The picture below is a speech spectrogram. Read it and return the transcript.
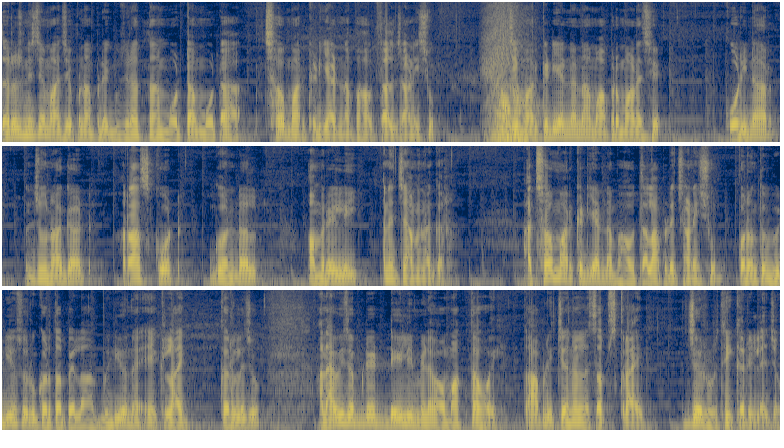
દરરોજની જેમ આજે પણ આપણે ગુજરાતના મોટા મોટા છ માર્કેટયાર્ડના ભાવતાલ જાણીશું. જે માર્કેટયાર્ડના નામ આ પ્રમાણે છે. કોડીનાર, જૂનાગઢ, રાજકોટ, ગોંડલ, અમરેલી અને જામનગર. આ છ માર્કેટયાર્ડના ભાવતાલ આપણે જાણીશું. પરંતુ વીડિયો શરૂ કરતાં પહેલાં વિડીયોને એક લાઇક કરી લેજો. અને આવી જ અપડેટ ડેઇલી મેળવવા માગતા હોય તો આપણી ચેનલને સબસ્ક્રાઇબ જરૂરથી કરી લેજો.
